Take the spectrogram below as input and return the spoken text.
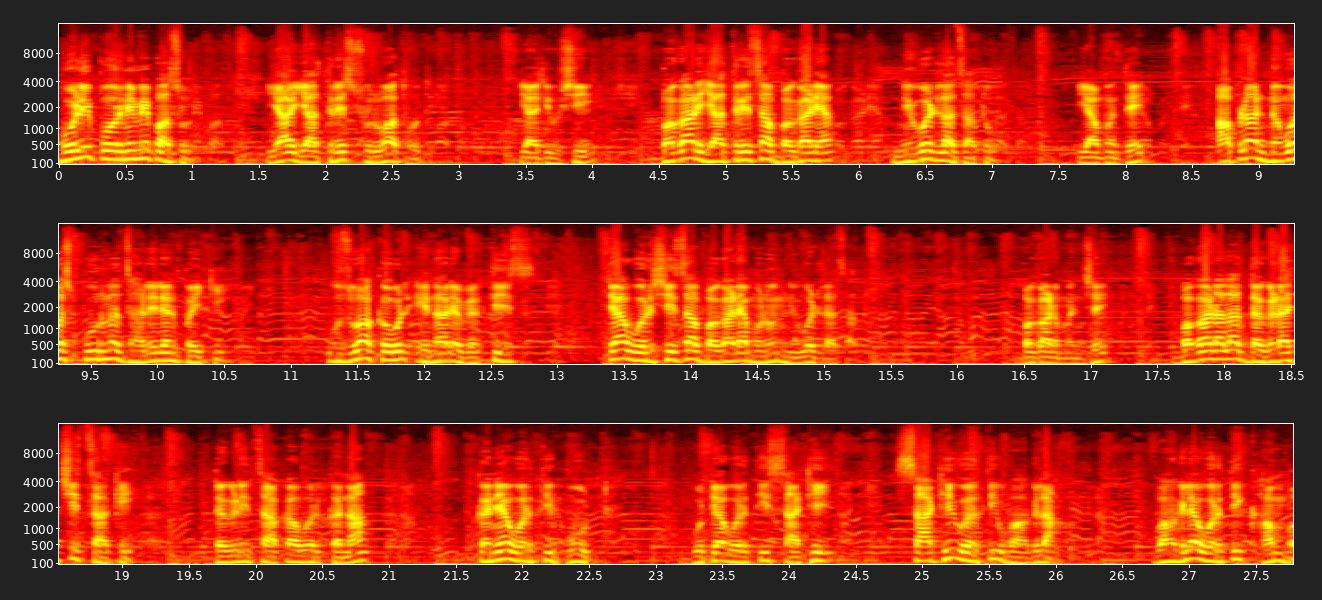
होळी पौर्णिमेपासून या यात्रेस सुरुवात होते. या दिवशी बगाड यात्रेचा बगाड्या निवडला जातो. यामध्ये आपला नवस पूर्ण झालेल्यांपैकी उजवा कौल येणाऱ्या व्यक्तीस त्या वर्षीचा बगाड्या म्हणून निवडला जातो. बगाड म्हणजे बगाडाला दगडाची चाके दगडी चाकावर कणा कण्यावरती बूट बुट्यावरती साठी साठीवरती वाघला वाघल्यावरती खांब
